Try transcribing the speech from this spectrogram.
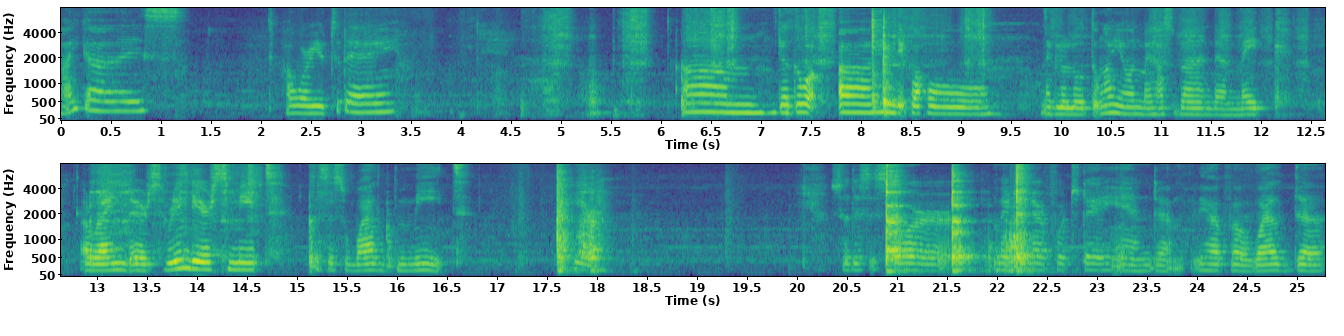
Hi guys! How are you today? Um, gagawa, uh, hindi po ako nagluluto ngayon. My husband uh, make a reindeer's, reindeer's meat. This is wild meat. Here. So this is our my dinner for today and um, we have a wild uh,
